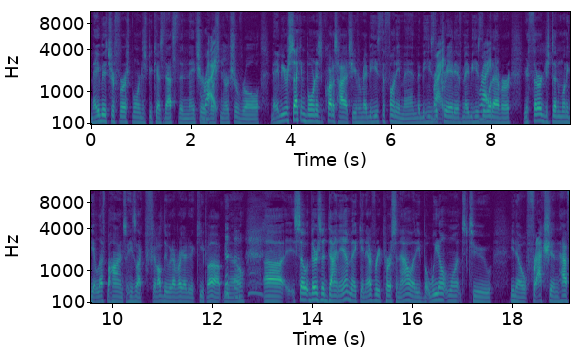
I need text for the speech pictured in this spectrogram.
Maybe it's your firstborn just because that's the nature Right. versus nurture role. Maybe your secondborn isn't quite as high achiever. Maybe he's the funny man. Maybe he's Right. the creative. Maybe he's Right. the whatever. Your third just doesn't want to get left behind, so he's like, "Shit, I'll do whatever I got to do to keep up." You know. uh, so there's a dynamic in every personality, but we don't want to, you know, fraction have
